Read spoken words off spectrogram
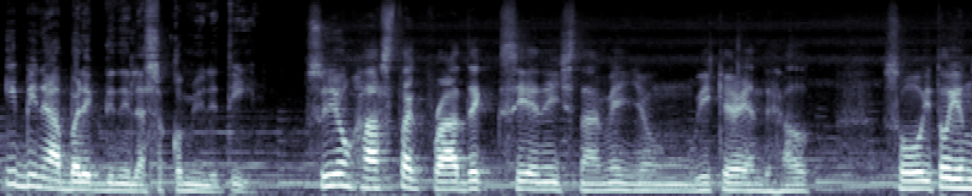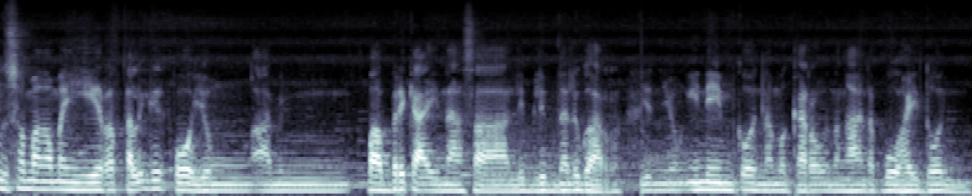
ibinabalik din nila sa community. So yung hashtag product CNH namin, yung We Care and Health. So ito yung sa mga mahihirap talaga po, yung aming pabrika ay nasa liblib na lugar. Yun yung in-name ko na magkaroon ng hanap buhay doon.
